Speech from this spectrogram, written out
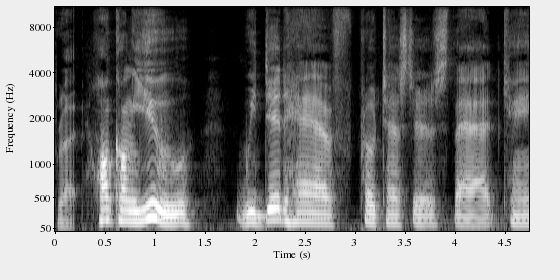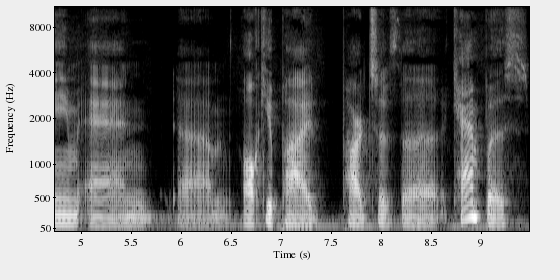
Right. Hong Kong U, we did have protesters that came and um, occupied parts of the campus.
